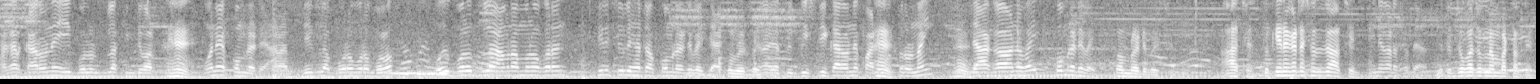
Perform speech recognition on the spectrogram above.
থাকার কারণে এই বলদগুলো কিনতে পারছে হ্যাঁ। অনেক কম রেটে। আর যেগুলো বড় বড় বলদ ওই বলদগুলো আমরা মনে করেন তিরিশ চল্লিশ হাজার কম রেটে পাইছি। কম পাইছি। একটু বৃষ্টির কারণে পানি হ্যাঁ। নাই। হ্যাঁ। যা কারণে ভাই কম রেটে ভাই কম রেটে পাইছে। আচ্ছা তো কেনাকাটার সাথে তো আছেন? কেনাকাটার সাথে একটু যোগাযোগ নাম্বারটা দেন।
